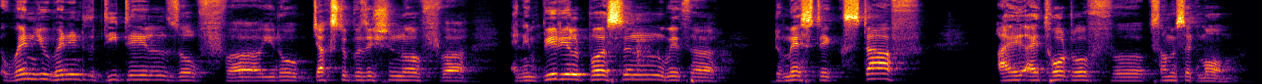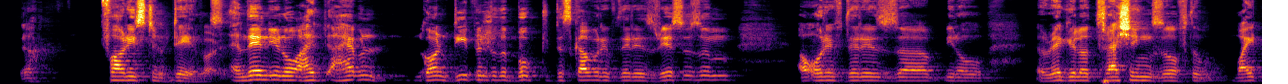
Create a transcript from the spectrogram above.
when you went into the details of, uh, you know, juxtaposition of uh, an imperial person with a domestic staff, I, I thought of uh, Somerset Maugham, Far Eastern Tales. And then, you know, I, I haven't gone deep into the book to discover if there is racism uh, or if there is, uh, you know, regular thrashings of the white,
